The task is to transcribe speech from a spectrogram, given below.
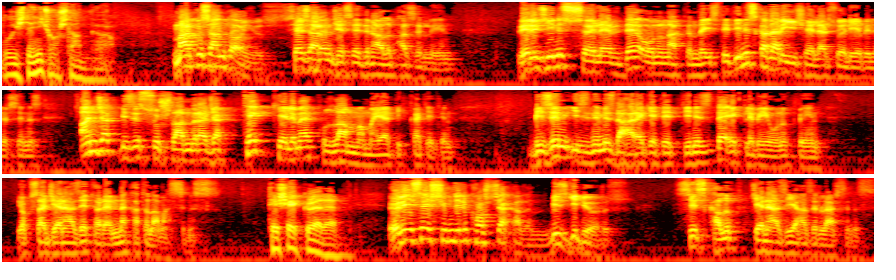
Bu işten hiç hoşlanmıyorum. Marcus Antonius, Sezar'ın cesedini alıp hazırlayın. Vereceğiniz söylevde onun hakkında istediğiniz kadar iyi şeyler söyleyebilirsiniz. Ancak bizi suçlandıracak tek kelime kullanmamaya dikkat edin. Bizim iznimizle hareket ettiğinizi de eklemeyi unutmayın. Yoksa cenaze törenine katılamazsınız. Teşekkür ederim. Öyleyse şimdilik hoşça kalın. Biz gidiyoruz. Siz kalıp cenazeyi hazırlarsınız.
